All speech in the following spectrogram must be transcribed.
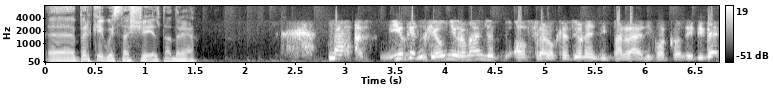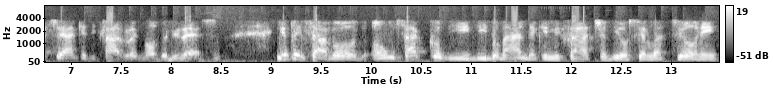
eh, perché questa scelta Andrea? Ma io credo che ogni romanzo offra l'occasione di parlare di qualcosa di diverso e anche di farlo in modo diverso. Io pensavo, ho un sacco di, di domande che mi faccio, di osservazioni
